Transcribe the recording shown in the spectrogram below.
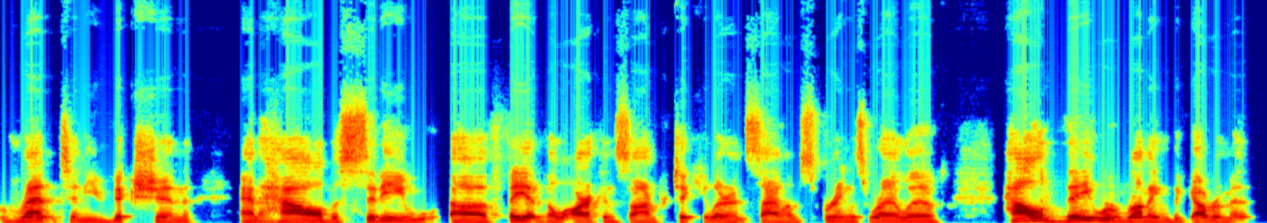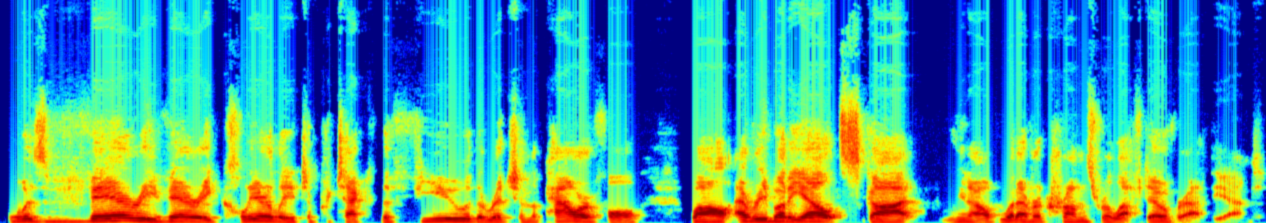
rent and eviction and how the city of Fayetteville, Arkansas, in particular, and Siloam Springs, where I lived, how they were running the government was very, very clearly to protect the few, the rich, and the powerful, while everybody else got, you know, whatever crumbs were left over at the end.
